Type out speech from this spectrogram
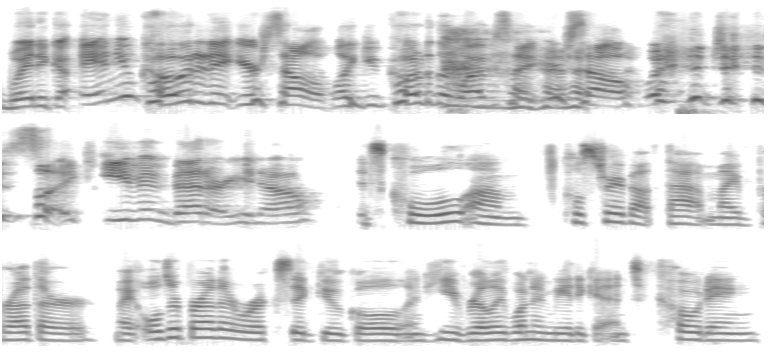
way to go. And you coded it yourself. Like you coded the website yourself, which is like even better, you know? It's cool. Um, cool story about that. My brother, my older brother works at Google and he really wanted me to get into coding.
